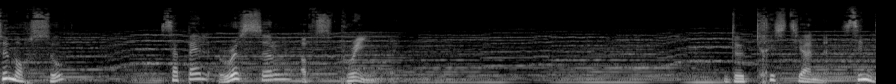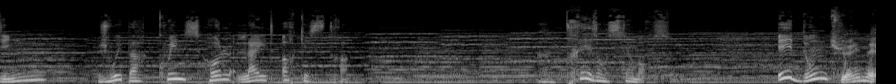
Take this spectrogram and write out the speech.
Ce morceau s'appelle Rustle of Spring de Christian Sinding, joué par Queen's Hall Light Orchestra. Un très ancien morceau. Et donc, Tu as une,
